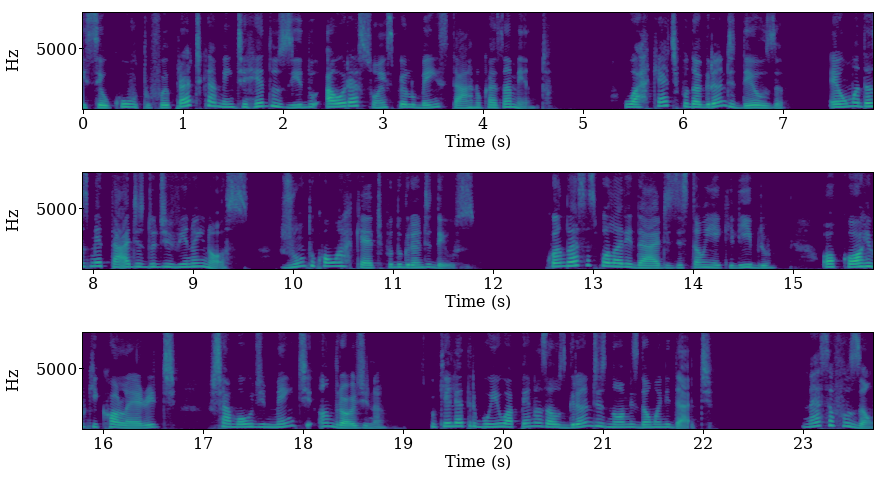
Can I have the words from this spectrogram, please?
e seu culto foi praticamente reduzido a orações pelo bem-estar no casamento. O arquétipo da grande deusa é uma das metades do divino em nós, junto com o arquétipo do grande Deus. Quando essas polaridades estão em equilíbrio, ocorre o que Coleridge chamou de mente andrógena, o que ele atribuiu apenas aos grandes nomes da humanidade. Nessa fusão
